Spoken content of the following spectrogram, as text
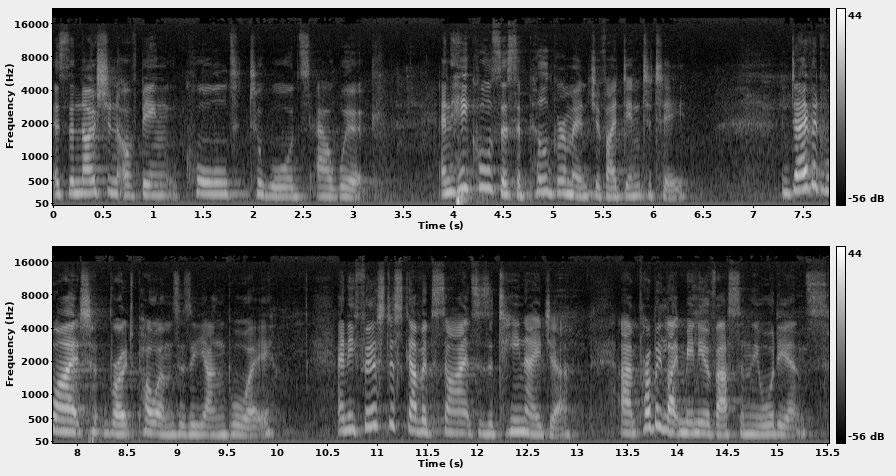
is the notion of being called towards our work. And he calls this a pilgrimage of identity. David Whyte wrote poems as a young boy, and he first discovered science as a teenager, um, probably like many of us in the audience.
